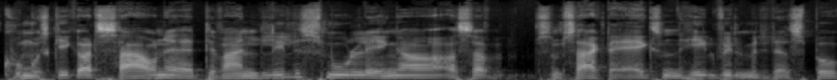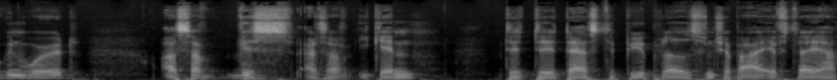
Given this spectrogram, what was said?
kunne måske godt savne, at det var en lille smule længere, og så, som sagt, er jeg ikke sådan helt vild med det der spoken word, og så hvis, altså igen, det, det, deres debutplade, synes jeg bare, efter jeg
